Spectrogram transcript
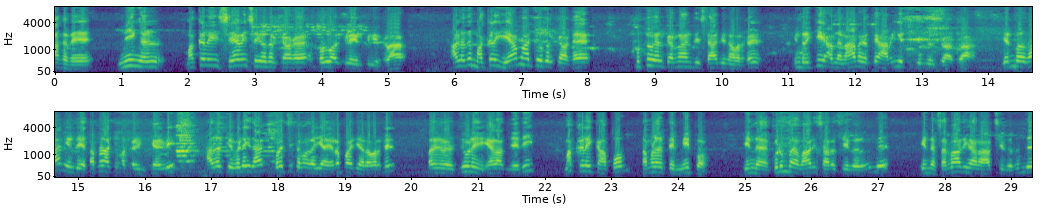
ஆகவே நீங்கள் மக்களை சேவை செய்வதற்காக பொது வாழ்க்கையில் இருக்கிறீர்களா? அல்லது மக்களை ஏமாற்றுவதற்காக முத்துவேல் கருணாநிதி ஸ்டாலின் அவர்கள் இன்றைக்கு அந்த நாடகத்தை அரங்கேற்றிக் கொண்டிருக்கிறார்களா? என்பதுதான் இன்றைய தமிழ்நாட்டு மக்களின் கேள்வி. அதற்கு விடைதான் புரட்சி தமிழ் ஐயா எடப்பாடியார் அவர்கள் வருகிற ஜூலை ஏழாம் தேதி மக்களை காப்போம் தமிழகத்தை மீட்போம். இந்த குடும்ப வாரிசு அரசியலிருந்து இந்த சர்வாதிகார ஆட்சியிலிருந்து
